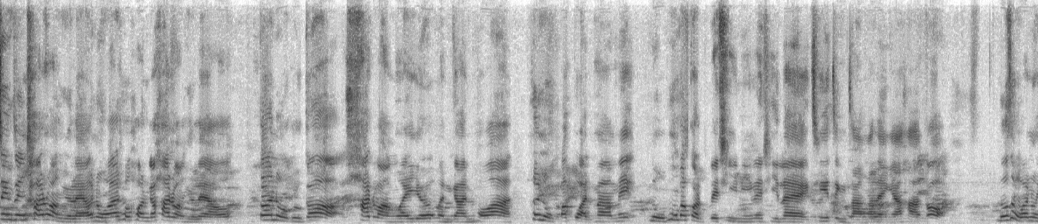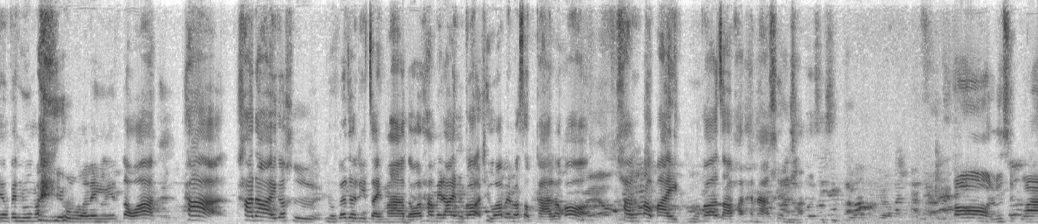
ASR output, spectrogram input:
จริงๆ คาดหวังอยู่แล้วหนูว่าทุกคนก็คาดหวังอยู่แล้วตัวหนูหนูก็คาดหวังไว้เยอะเหมือนกัน เพราะว่าคือหนูประกวดมาไม่หนูเพิ่งประกวดเวทีนี้เวทีแรกที่จริงจังอะไรเงี้ยค่ะ ก็ รู้สึกว่าหนูยังเป็นมือใหม่อยู่อะไรเงี้ยแต่ว่าถ้าถ้าได้ก็คือหนูก็จะดีใจมาก แต่ว่าถ้าไม่ได้หนูก็ถือว่าเป็นประสบการณ์ แล้วก็ครั้งต่อไปหนูก็จะพัฒนาขึ้นค่ะเบอร์สี่สิบละก็รู้สึกว่า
